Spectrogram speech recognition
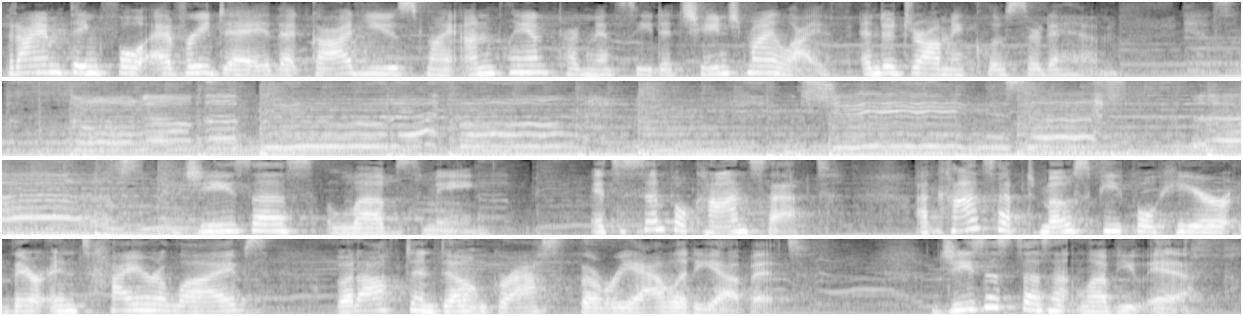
But I am thankful every day that God used my unplanned pregnancy to change my life and to draw me closer to Him. Jesus loves me. It's a simple concept, a concept most people hear their entire lives, but often don't grasp the reality of it. Jesus doesn't love you if,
